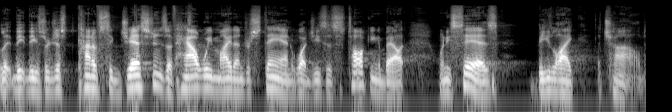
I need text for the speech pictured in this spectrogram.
these are just kind of suggestions of how we might understand what Jesus is talking about when he says, be like a child.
